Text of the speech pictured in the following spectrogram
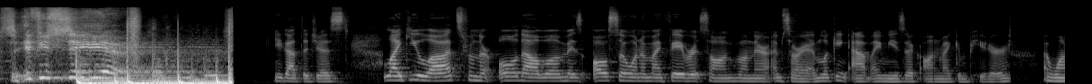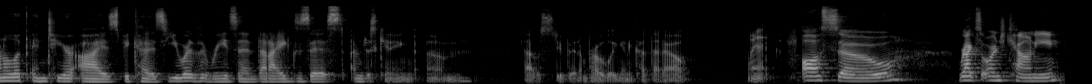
So if you see her, You got the gist. Like You Lots from their old album is also one of my favorite songs on there. I'm sorry, I'm looking at my music on my computer. I want to look into your eyes because you are the reason that I exist. I'm just kidding. Um, that was stupid. I'm probably going to cut that out. Also, Rex Orange County.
